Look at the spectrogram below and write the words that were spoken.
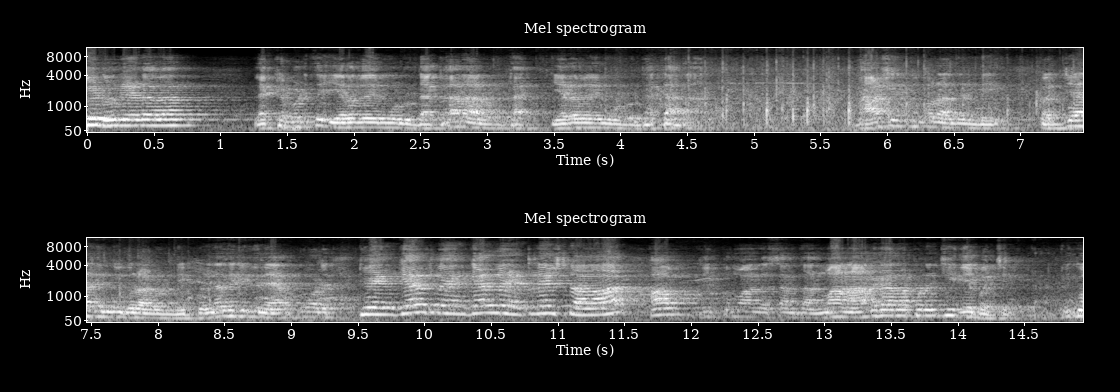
గిడు నెడలన్ లెక్క పెడితే ఇరవై మూడు డకారాలు ఉంటాయి. ఇరవై మూడు డకారాలు. భాష ఎందుకు రాదండి? పద్యాలు ఎందుకు రావండి? పిల్లలకి ఇది నేర్పకూడదు ట్వింకెల్ ట్వింకెల్ ఎట్లే స్టార్ దిక్కుమాల సంతానం మా నాన్నగారు అప్పటి నుంచి ఇదే పద్యం ఇంకో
